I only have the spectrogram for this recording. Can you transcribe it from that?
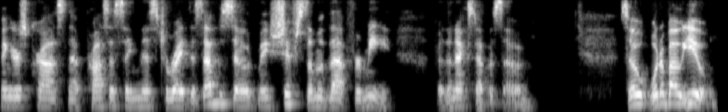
Fingers crossed that processing this to write this episode may shift some of that for me for the next episode. So, what about you?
